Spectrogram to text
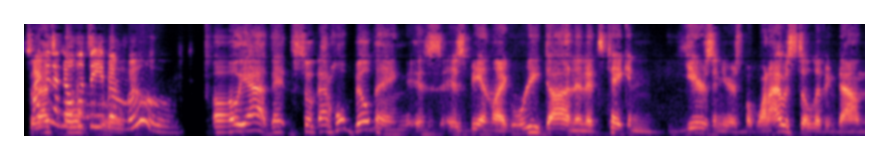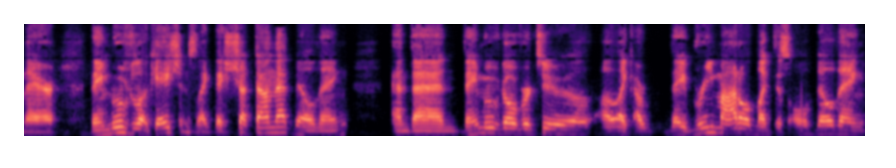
so I didn't know that they even moved. oh yeah they, so that whole building is is being like redone and it's taken years and years but when i was still living down there they moved locations like they shut down that building and then they moved over to uh, like a they remodeled like this old building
